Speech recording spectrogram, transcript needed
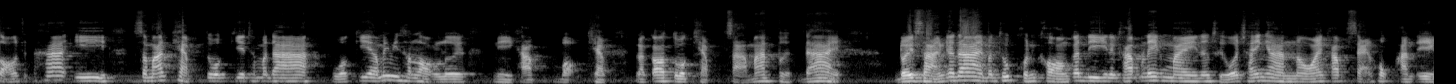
2.5e Smart Cap ตัวเกียร์ธรรมดา หัวเกียร์ไม่มีถลอกเลยนี่ครับเบาะแคปแล้วก็ตัวแคปสามารถเปิดได้ โดยสารก็ได้บรรทุกขนของก็ดีนะครับ เลขไม่ยังถือว่าใช้งานน้อยครับแสนหกพันเอง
